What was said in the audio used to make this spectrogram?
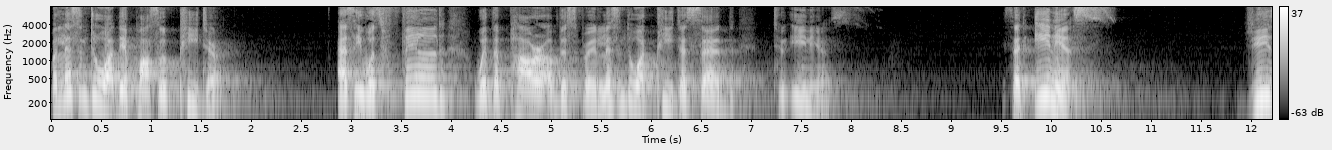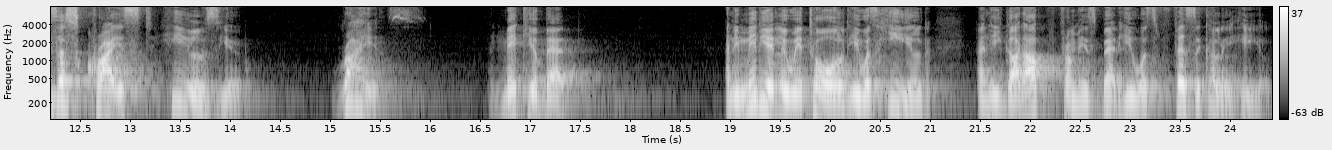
But listen to what the Apostle Peter, as he was filled with the power of the Spirit, listen to what Peter said to Aeneas. He said, Aeneas, Jesus Christ heals you. Rise and make your bed. And immediately we're told he was healed and he got up from his bed. He was physically healed.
